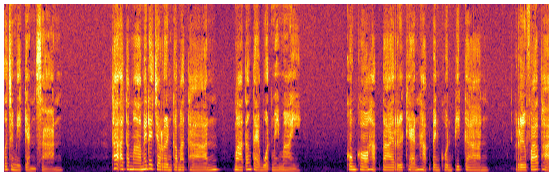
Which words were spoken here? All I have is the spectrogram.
ก็จะมีแก่นสาร ถ้าอาตมาไม่ได้เจริญกรรมฐาน มาตั้งแต่บวชใหม่ ๆ คงคอหักตายหรือแขนหักเป็นคนพิการ หรือฟ้าผ่า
